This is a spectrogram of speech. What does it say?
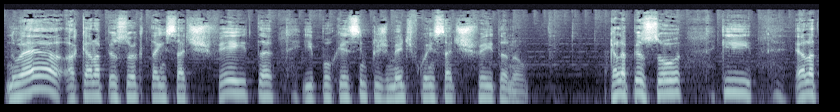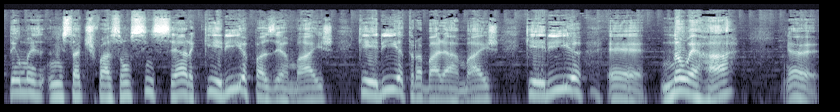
Não é aquela pessoa que está insatisfeita e porque simplesmente ficou insatisfeita, não. Aquela pessoa que ela tem uma insatisfação sincera, queria fazer mais, queria trabalhar mais, queria é, não errar. É,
